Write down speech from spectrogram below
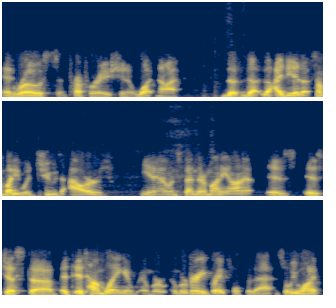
and roasts and preparation and whatnot. The, the, the idea that somebody would choose ours, you know, and spend their money on it is, is just, uh, it, it's humbling and, and, we're, and we're very grateful for that. So we want to,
